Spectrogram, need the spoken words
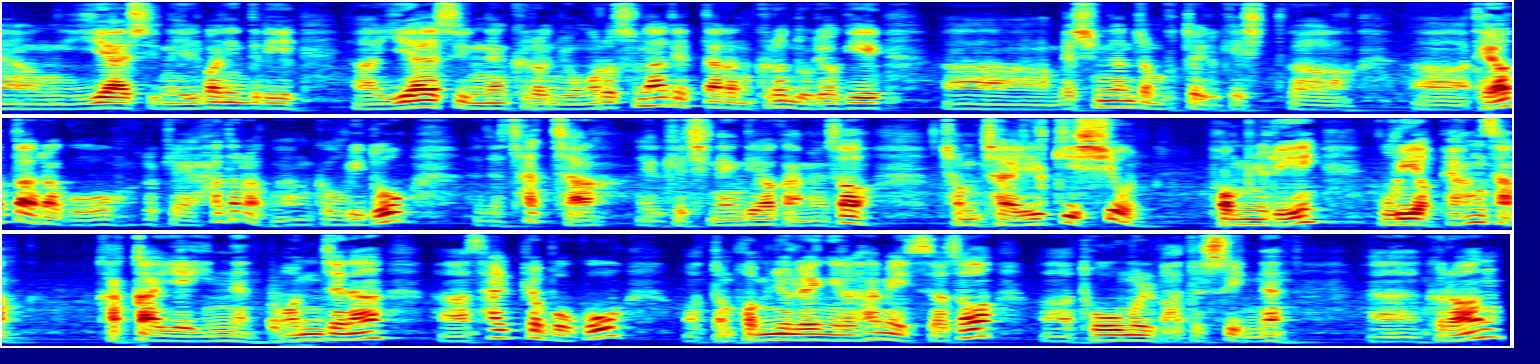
음, 이해할 수 있는 일반인들이 어, 이해할 수 있는 그런 용어로 순화됐다는 그런 노력이 어, 몇십 년 전부터 이렇게 어, 어, 되었다라고 이렇게 하더라고요. 그러니까 우리도 이제 차차 이렇게 진행되어 가면서 점차 읽기 쉬운 법률이 우리 옆에 항상 가까이에 있는 언제나 어, 살펴보고 어떤 법률 행위를 함에 있어서 어, 도움을 받을 수 있는 어, 그런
